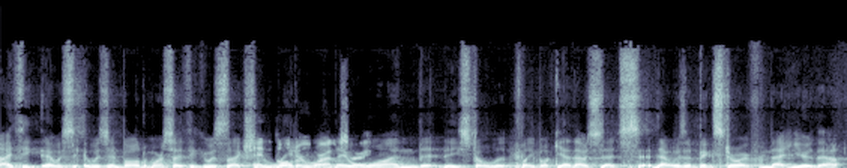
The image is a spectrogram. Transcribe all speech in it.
I think that was it was in Baltimore, so I think it was actually in the later one they won that they stole the playbook. Yeah, that was that's that was a big story from that year, though.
